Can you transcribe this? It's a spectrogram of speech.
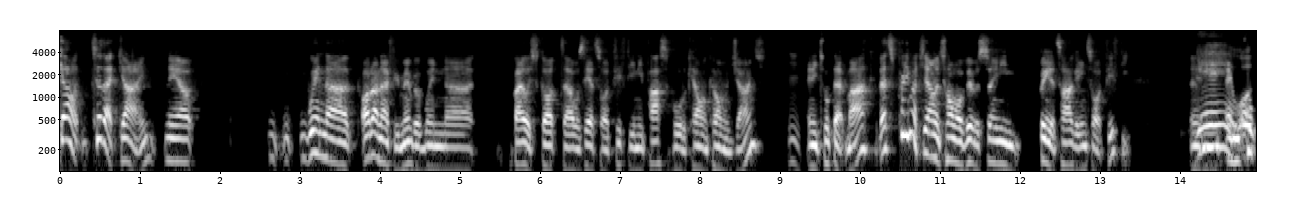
going to that game now, when uh, I don't know if you remember when uh, Bailey Scott uh, was outside fifty and he passed the ball to Callum Coleman Jones mm. and he took that mark. That's pretty much the only time I've ever seen him being a target inside 50. And, yeah, and, well,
